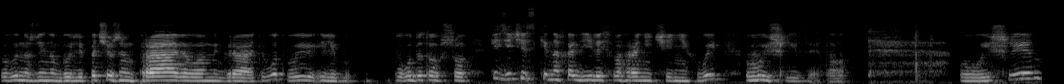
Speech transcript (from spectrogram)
вы вынуждены были по чужим правилам играть. Вот вы, или вплоть до того, что физически находились в ограничениях, вы вышли из этого. Вышли.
